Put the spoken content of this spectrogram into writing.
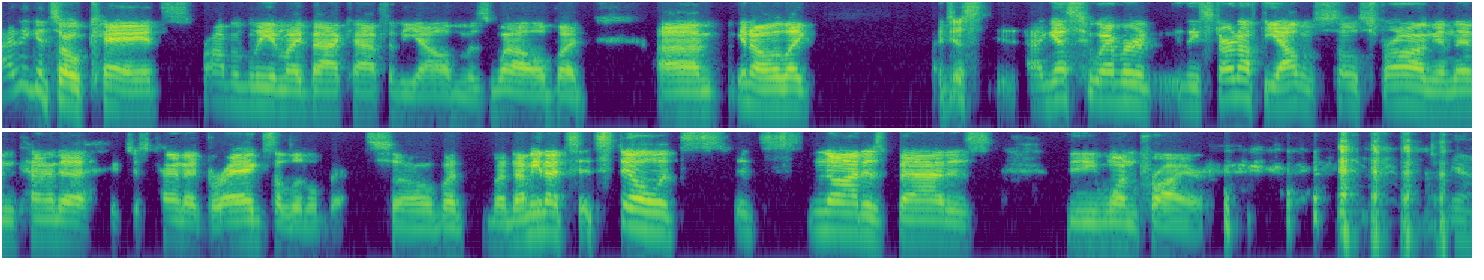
i think it's okay. It's probably in my back half of the album as well but Um, you know, like I just, I guess whoever they start off the album so strong, and then kind of it just kind of drags a little bit. So, but but I mean, it's it's still it's it's not as bad as the one prior. yeah,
